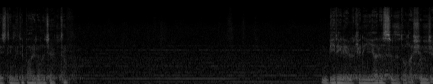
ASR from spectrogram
Teslim edip ayrılacaktım. Biriyle ülkenin yarısını dolaşınca...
